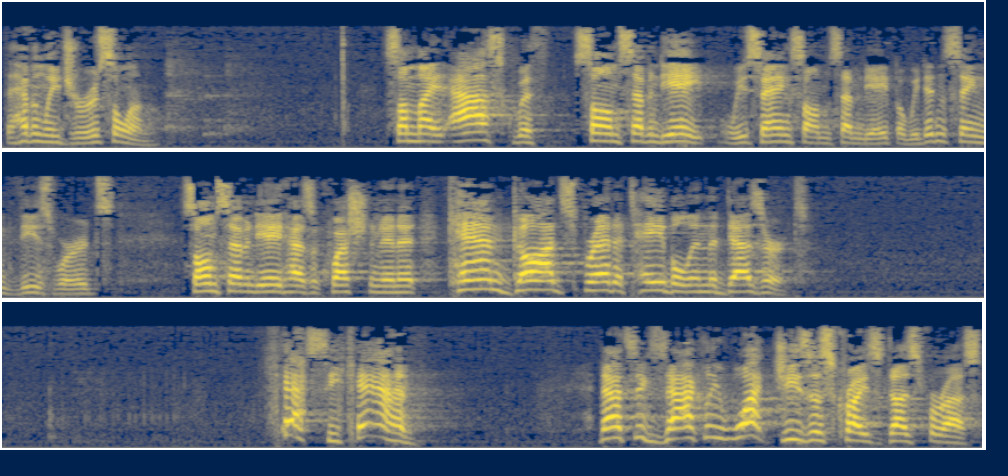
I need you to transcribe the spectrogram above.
the heavenly Jerusalem. Some might ask with Psalm 78, we sang Psalm 78, but we didn't sing these words. Psalm 78 has a question in it. Can God spread a table in the desert? Yes, He can. That's exactly what Jesus Christ does for us,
